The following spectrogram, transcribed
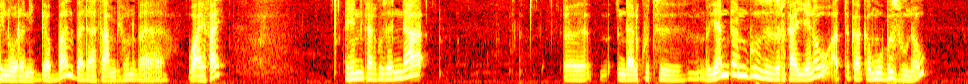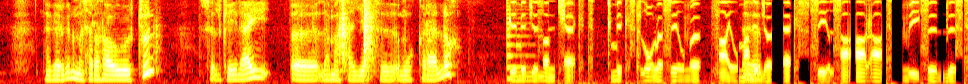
ሊኖረን ይገባል በ data ም ቢሆን በዋይፋይ ይህን ካልኩ ዘንዳ እንዳልኩት እያንዳንዱን ዝርዝር ካየ ነው አጠቃቀሙ ብዙ ነው ነገር ግን መሰረታዊዎቹን ስልኬ ላይ ለማሳየት እሞክራለሁ Images unchecked. Mixplorer Silver. File Manager. XCSR VSID list.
